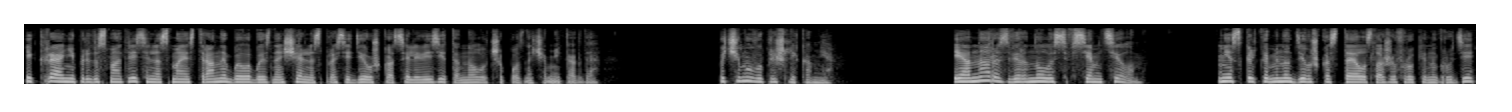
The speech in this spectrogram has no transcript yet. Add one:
И крайне предусмотрительно с моей стороны было бы изначально спросить девушку о цели визита, но лучше поздно, чем никогда. «Почему вы пришли ко мне?» И она развернулась всем телом. Несколько минут девушка стояла, сложив руки на груди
